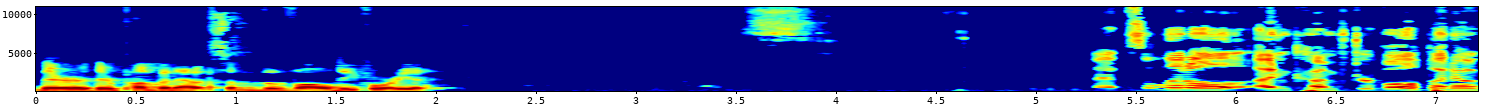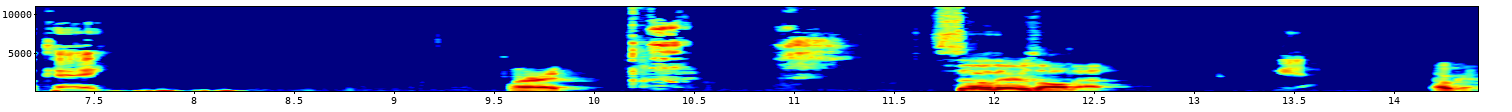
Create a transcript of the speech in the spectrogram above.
they're, they're pumping out some Vivaldi for you. That's a little uncomfortable, but okay. All right. So there's all that. Yeah. Okay.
